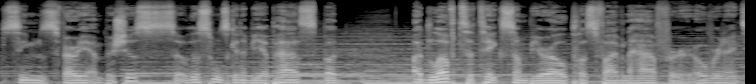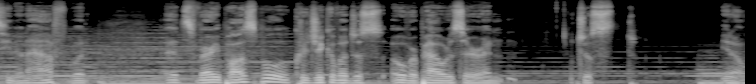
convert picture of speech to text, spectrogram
Seems very ambitious, so this one's gonna be a pass. But I'd love to take some Burel plus five and a half or over 19 and a half, but it's very possible Krejcikova just overpowers her and just, you know,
